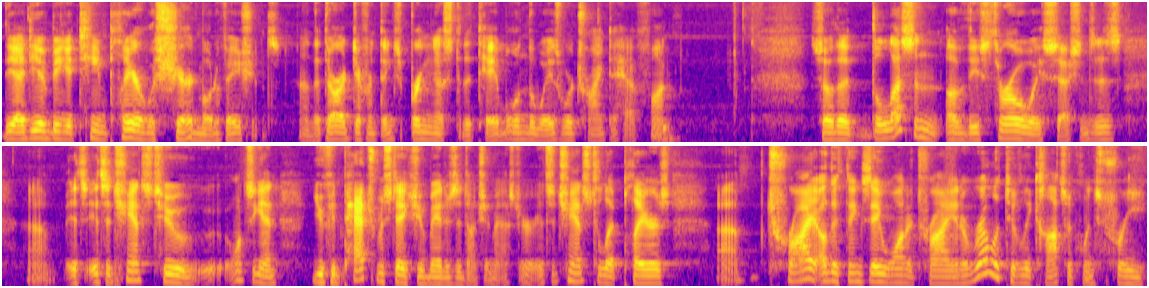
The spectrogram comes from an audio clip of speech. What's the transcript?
the idea of being a team player with shared motivations uh, that there are different things bringing us to the table in the ways we're trying to have fun. So the the lesson of these throwaway sessions is uh, it's it's a chance to once again you can patch mistakes you've made as a dungeon master. It's a chance to let players uh, try other things they want to try in a relatively consequence free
